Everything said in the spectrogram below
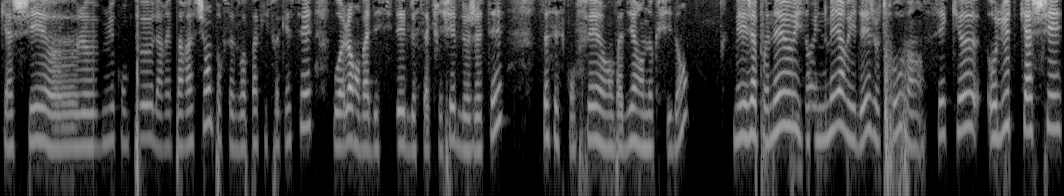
cacher euh, le mieux qu'on peut la réparation pour que ça se voit pas qu'il soit cassé, ou alors on va décider de le sacrifier, de le jeter. Ça, c'est ce qu'on fait, on va dire, en Occident. Mais les Japonais, eux, ils ont une meilleure idée, je trouve. Hein. c'est que au lieu de cacher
